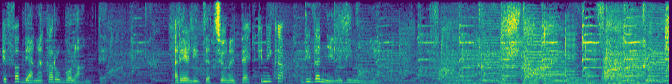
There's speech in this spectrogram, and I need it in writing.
e Fabiana Carobolante. Realizzazione tecnica di Daniele Di Noia. Frankenstein, Frankenstein.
